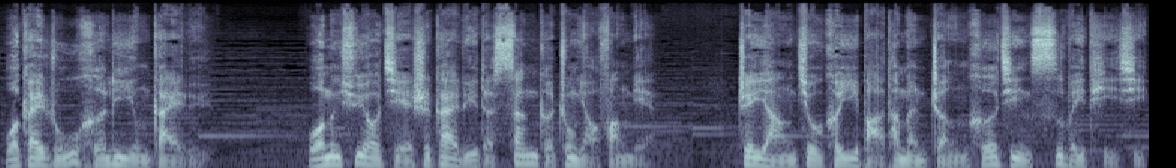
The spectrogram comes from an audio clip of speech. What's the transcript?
我该如何利用概率？我们需要解释概率的三个重要方面，这样就可以把它们整合进思维体系，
